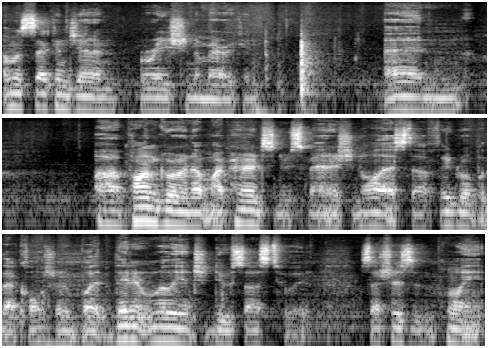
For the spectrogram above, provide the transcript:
I'm a second generation American. And uh, upon growing up, my parents knew Spanish and all that stuff. They grew up with that culture, but they didn't really introduce us to it, such as the point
